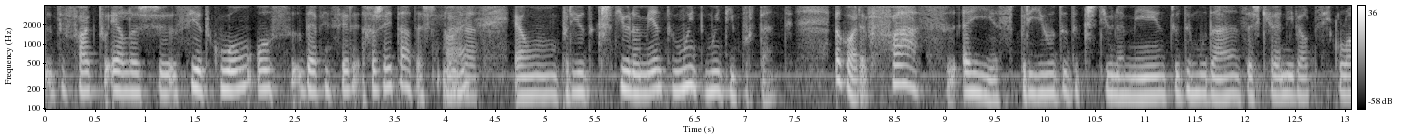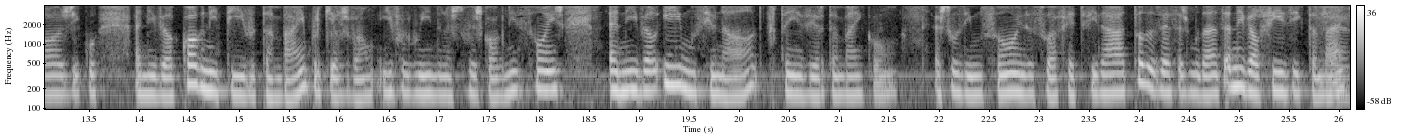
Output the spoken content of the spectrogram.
de facto, elas eh, se adequam ou se devem ser rejeitadas, não é? É um período de questionamento muito, muito importante. Agora, face a esse período de questionamento, de mudanças, quer a nível psicológico, a nível cognitivo também, porque eles vão evoluindo nas suas cognições, a nível emocional, porque tem a ver também com as suas emoções, a sua afetividade, todas essas mudanças, a nível físico também.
